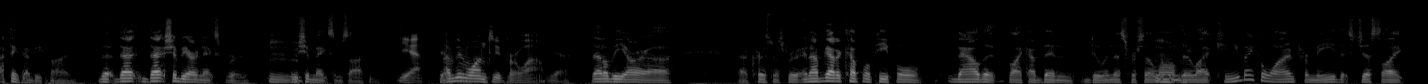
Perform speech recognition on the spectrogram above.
I think that'd be fine. That that that should be our next brew. Mm, We should make some sake. yeah i've been wanting to for a while Yeah, that'll be our uh, uh, Christmas brew. And I've got a couple of people now that like I've been doing this for so long. Mhm. They're like, "Can you make a wine for me that's just like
